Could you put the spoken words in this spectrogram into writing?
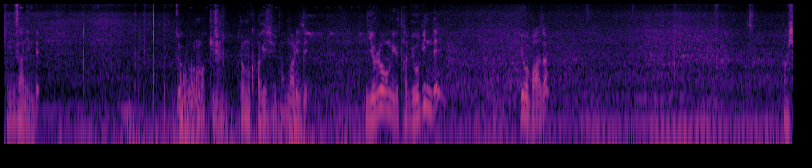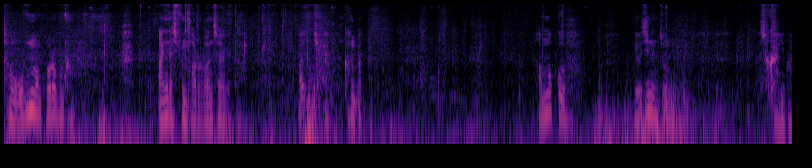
등산인데 저기 오르막길은 너무 가기 싫단 말이지 여기로 가면 이거 다 묘비인데? 이거 맞아? 아 잠깐 5분만 걸어보고 아니다 싶으면 바로 런치해야겠다 아 잠깐만 밥 먹고 요지는 좀 잠깐 이거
